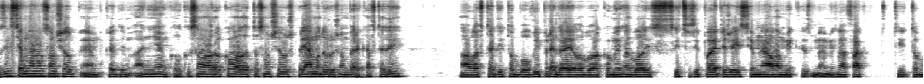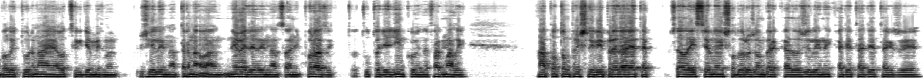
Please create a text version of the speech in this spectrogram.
z Istebného som šiel, neviem, kedy, ani neviem, koľko som mal rokov, ale to som šiel už priamo do Ružomberka vtedy. Ale vtedy to bol vypredaj, lebo ako my sme boli, síce si poviete, že Istebné, ale my sme, my sme fakt, to boli turnaje, hoci kde my sme žili na Trnava, nevedeli nás ani poraziť. Túto dedinku, my sme fakt mali. A potom prišli vypredaje, tak celé isté mne išlo do Ružomberka, do Žiliny, kade tade, takže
